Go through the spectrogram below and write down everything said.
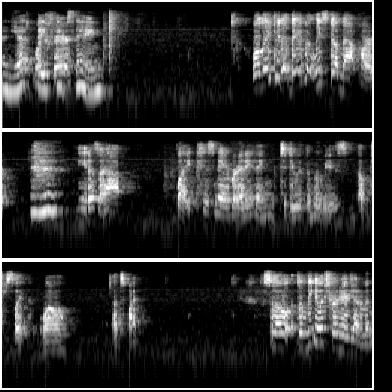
And yet they fair. keep saying. Well, they could. They've at least done that part. He doesn't have like his name or anything to do with the movies. I'm just like, well, that's fine. So, the League of Extraordinary Gentlemen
